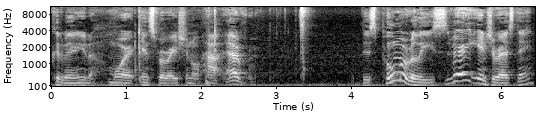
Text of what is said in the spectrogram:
Could have been, you know, more inspirational. However, this Puma release is very interesting.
